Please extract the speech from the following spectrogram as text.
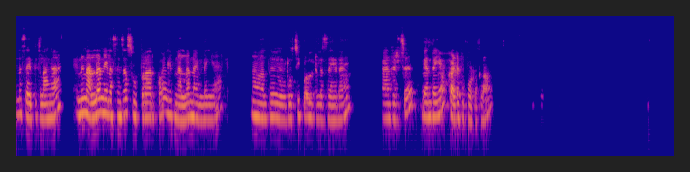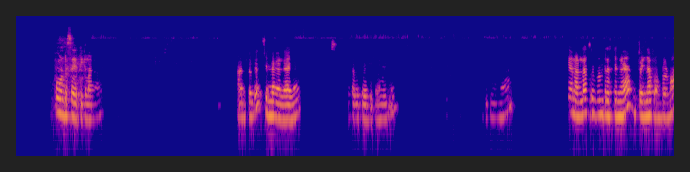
எண்ணெய் சேர்த்துக்கலாங்க. இன்னும் நல்லெண்ணெயில செஞ்சா சூப்பரா இருக்கும். எங்களுக்கு நல்லெண்ணெய் இல்லைங்க. நான் வந்து ருச்சி பவுடர்ல செய்யறேன் காஞ்சிருச்சு. வெந்தயம் கடுகு போட்டுக்கலாம். பூண்டு சேர்த்துக்கலாங்க. அடுத்தது சின்ன வெங்காயம். அதை சேர்த்துக்கோங்க நல்லா சுருண்டுருச்சுங்க. இப்போ என்ன பண்ணுறோம்னா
